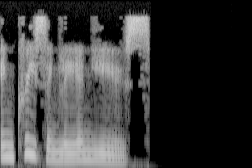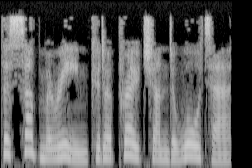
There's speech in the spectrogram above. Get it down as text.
increasingly in use. The submarine could approach underwater,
